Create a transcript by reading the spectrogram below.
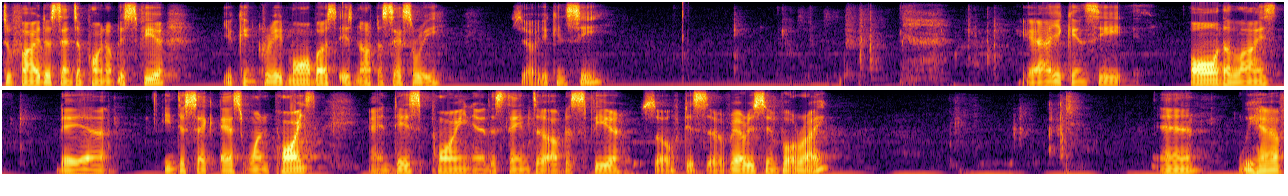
to find the center point of the sphere. You can create more but it's not necessary. So you can see yeah you can see all the lines they uh, intersect as one point and this point at the center of the sphere. So this is uh, very simple right? And we have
